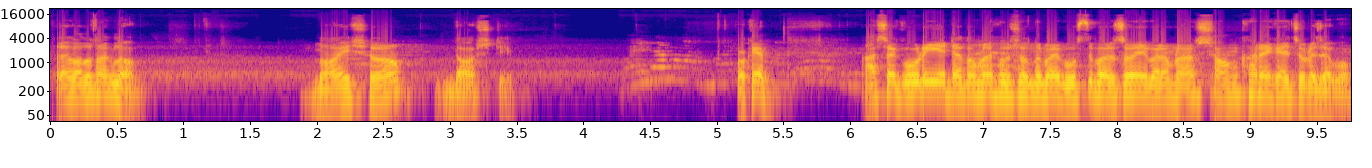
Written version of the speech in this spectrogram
তাহলে কত থাকল? নয়শো দশটি। ওকে আশা করি এটা তোমরা খুব সুন্দরভাবে বুঝতে পারছ। এবার আমরা সংখ্যা রেখায় চলে যাব।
